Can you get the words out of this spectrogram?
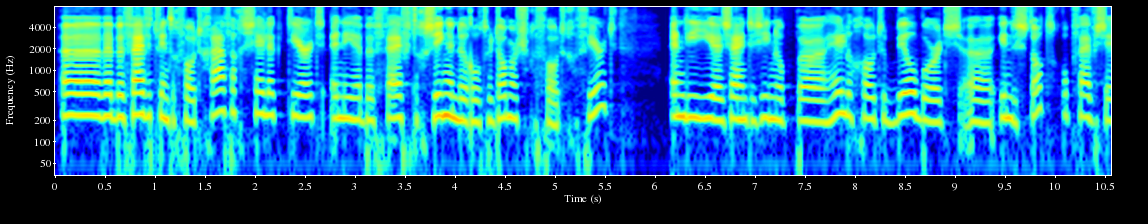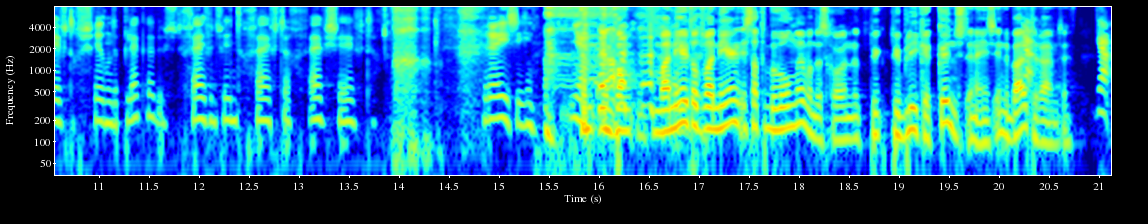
Eh, we hebben 25 fotografen geselecteerd en die hebben 50 zingende Rotterdammers gefotografeerd. En die zijn te zien op hele grote billboards in de stad op 75 verschillende plekken. Dus 25, 50, 75. Crazy. Ja. En van wanneer tot wanneer is dat te bewonderen? Want dat is gewoon het pu- publieke kunst ineens in de buitenruimte. ja.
